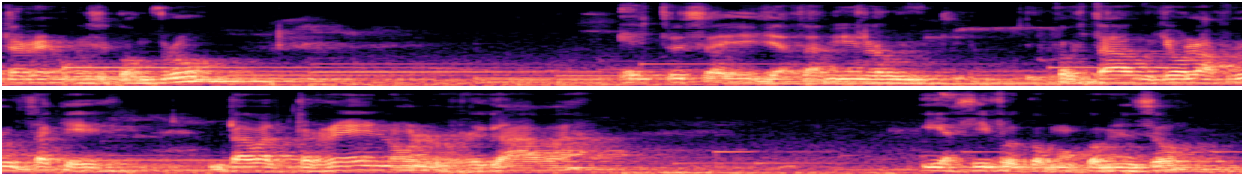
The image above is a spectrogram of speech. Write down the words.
terreno que se compró. Entonces ahí ya también lo, cortaba yo la fruta que daba el terreno, lo regaba y así fue como comenzó.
